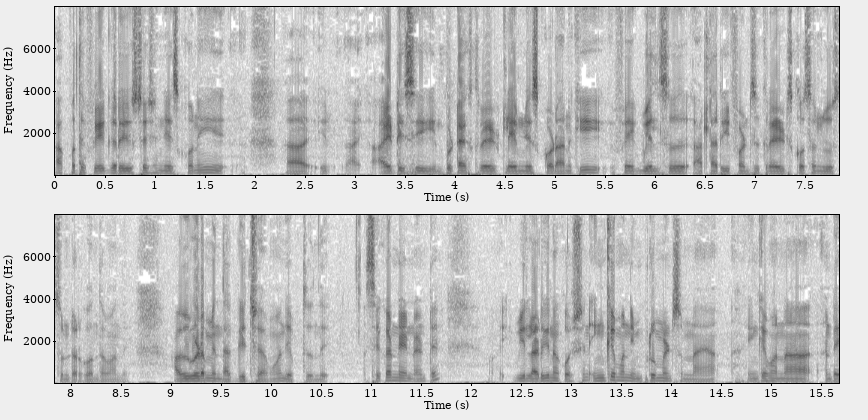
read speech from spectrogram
కాకపోతే ఫేక్ రిజిస్ట్రేషన్ చేసుకొని ITC input tax credit claim చేసుకోవడానికి ఫేక్ బిల్స్ అట్లా రీఫండ్స్ క్రెడిట్స్ కోసం చూస్తుంటారు కొంతమంది. అవి కూడా మేము తగ్గించాము అని చెప్తుంది. సెకండ్ ఏంటంటే వీళ్ళు అడిగిన క్వశ్చన్ ఇంకేమైనా ఇంప్రూవ్మెంట్స్ ఉన్నాయా? ఇంకేమన్నా అంటే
